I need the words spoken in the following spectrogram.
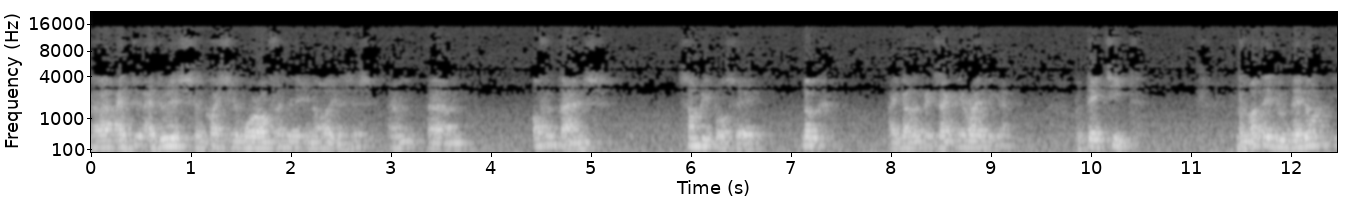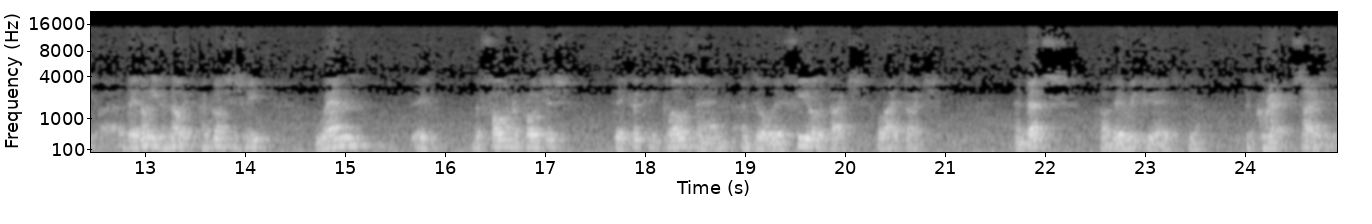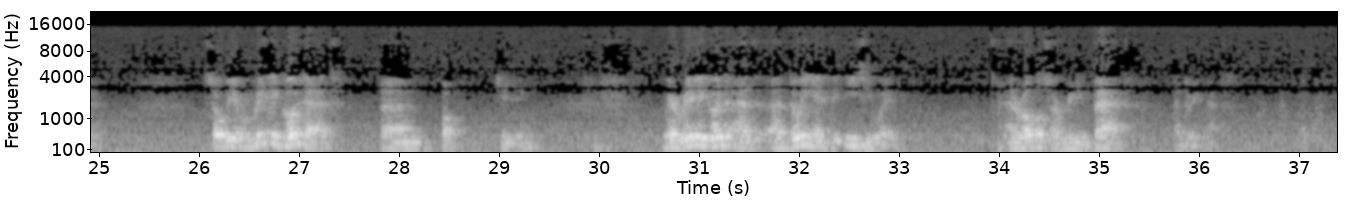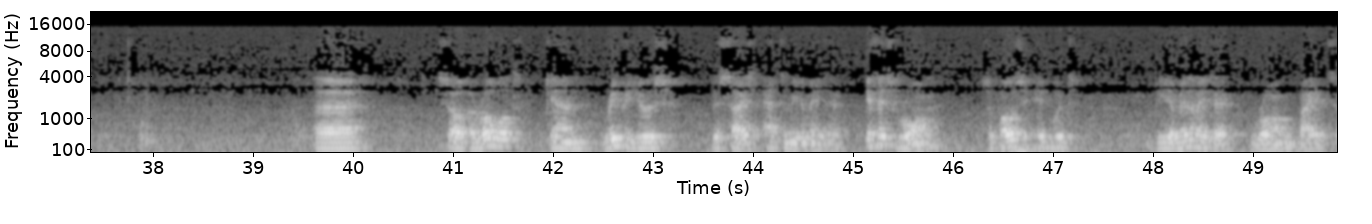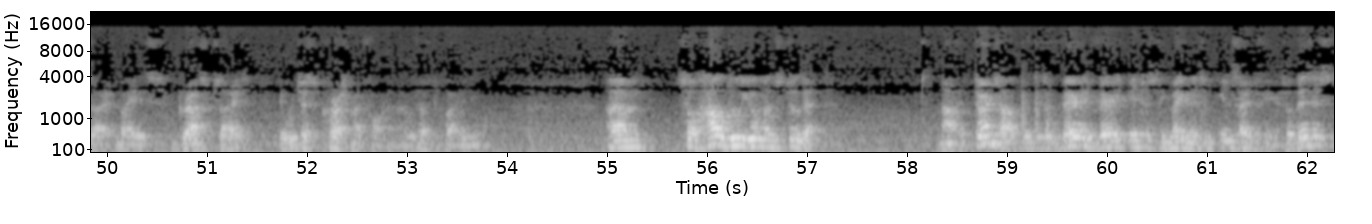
Uh, I, do, I do this question more often in, in audiences, and um, oftentimes some people say, "Look, I got it exactly right again," but they cheat. And what they do, they don't, uh, they don't even know it unconsciously. When they, the phone approaches, they quickly close the hand until they feel the touch, light touch, and that's how they recreate the, the correct size again. So we are really good at, um, well, cheating. We are really good at uh, doing it the easy way. And robots are really bad at doing that. Uh, so a robot can reproduce the size at the millimeter. If it's wrong, suppose it would be a millimeter wrong by its, uh, by its grasp size, it would just crush my phone and I would have to buy a new one. Um, so how do humans do that? Now it turns out that there's a very, very interesting mechanism inside the finger. So this is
